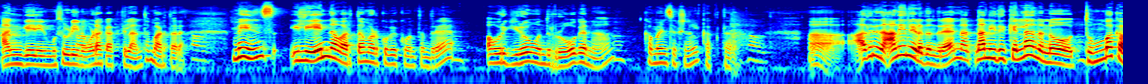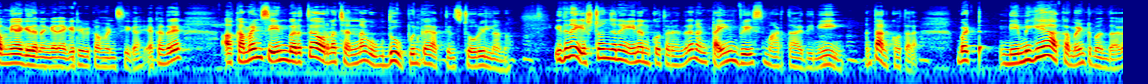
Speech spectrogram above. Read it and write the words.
ಹಂಗೆ ನೀನು ಮುಸುಡಿ ನೋಡೋಕ್ಕಾಗ್ತಿಲ್ಲ ಅಂತ ಮಾಡ್ತಾರೆ. ಮೀನ್ಸ್ ಇಲ್ಲಿ ಏನು ನಾವು ಅರ್ಥ ಮಾಡ್ಕೋಬೇಕು ಅಂತಂದರೆ ಅವ್ರಿಗಿರೋ ಒಂದು ರೋಗನ ಕಮೆಂಟ್ ಸೆಕ್ಷನಲ್ಲಿ ಕಕ್ತಾರೆ. ಆದರೆ ನಾನೇನು ಹೇಳೋದಂದ್ರೆ, ನಾನು ನಾನು ಇದಕ್ಕೆಲ್ಲ ನಾನು ತುಂಬ ಕಮ್ಮಿ ಆಗಿದೆ ನನಗೆ ನೆಗೆಟಿವ್ ಕಮೆಂಟ್ಸ್ ಈಗ. ಯಾಕಂದರೆ ಆ ಕಮೆಂಟ್ಸ್ ಏನು ಬರುತ್ತೆ ಅವ್ರನ್ನ ಚೆನ್ನಾಗಿ ಉಗ್ದು ಉಪ್ಪಿನಕಾಯಿ ಹಾಕ್ತೀನಿ ಸ್ಟೋರಿಲಿ ನಾನು. ಇದನ್ನು ಎಷ್ಟೊಂದು ಜನ ಏನು ಅನ್ಕೋತಾರೆ ಅಂದರೆ, ನಾನು ಟೈಮ್ ವೇಸ್ಟ್ ಮಾಡ್ತಾ ಇದ್ದೀನಿ ಅಂತ ಅನ್ಕೋತಾರೆ. ಬಟ್ ನಿಮಗೆ ಆ ಕಮೆಂಟ್ ಬಂದಾಗ,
